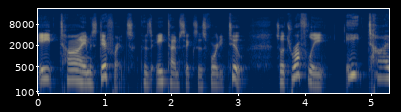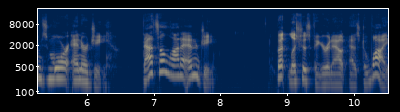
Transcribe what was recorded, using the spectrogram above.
8 times difference because 8 times 6 is 42. So it's roughly 8 times more energy. That's a lot of energy. But let's just figure it out as to why.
